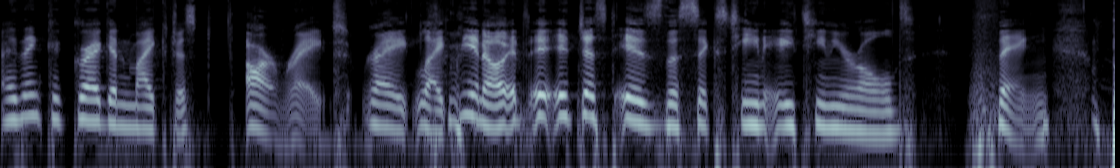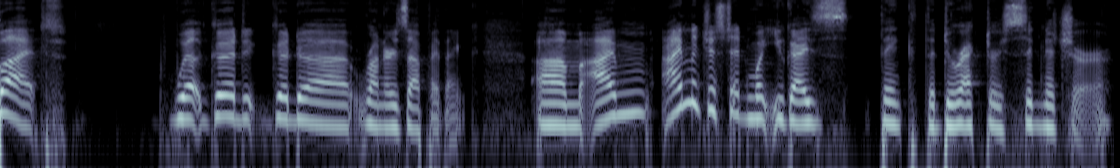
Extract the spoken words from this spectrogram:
I think Greg and Mike just are right, right? Like you know, it it, it just is the 16, 18 year old thing, but well, good good uh, runners up, I think. Um, I'm I'm interested in what you guys think the director's signature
